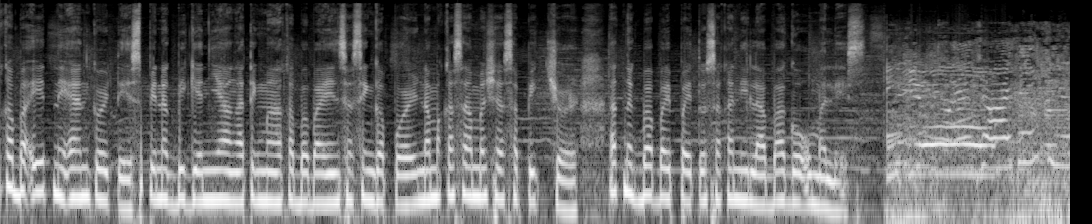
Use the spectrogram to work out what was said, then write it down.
Napakabait ni Ann Curtis, pinagbigyan niya ang ating mga kababayan sa Singapore na makasama siya sa picture at nagbabay pa ito sa kanila bago umalis. Thank you. Enjoy. Thank you.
